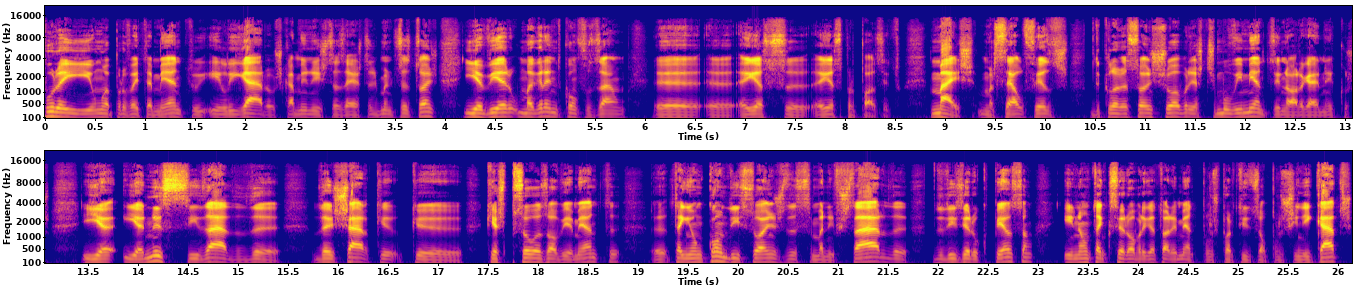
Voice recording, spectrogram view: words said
por aí um aproveitamento e ligar os camionistas a estas manifestações e haver uma grande confusão uh, uh, a, esse, a esse propósito. Mas Marcelo fez declarações sobre estes movimentos inorgânicos e a, e a necessidade de deixar que, que, que as pessoas, obviamente, uh, tenham condições de se manifestar, de, de dizer o que pensam e não tem que ser obrigatoriamente pelos partidos ou pelos sindicatos,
